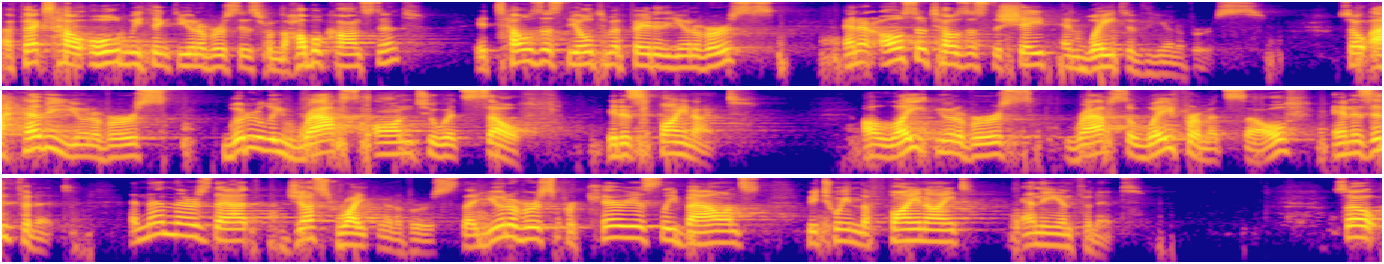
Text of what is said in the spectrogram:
affects how old we think the universe is from the Hubble constant. It tells us the ultimate fate of the universe, and it also tells us the shape and weight of the universe. So a heavy universe literally wraps onto itself. It is finite. A light universe wraps away from itself and is infinite. And then there's that just right universe, the universe precariously balanced between the finite and the infinite. So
